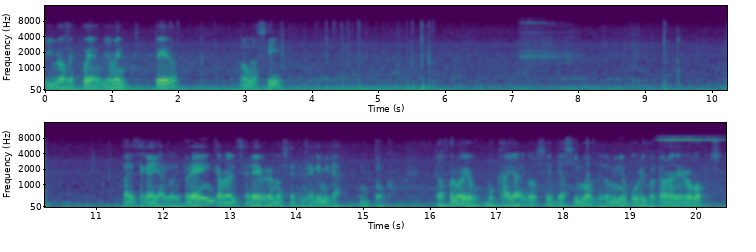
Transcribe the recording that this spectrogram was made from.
Libros después, obviamente. Pero, aún así, parece que hay algo de brain que habla del cerebro, no sé, tendría que mirar un poco. De todas formas, yo buscar algo si es de Asimov, de dominio público, que habla de robots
